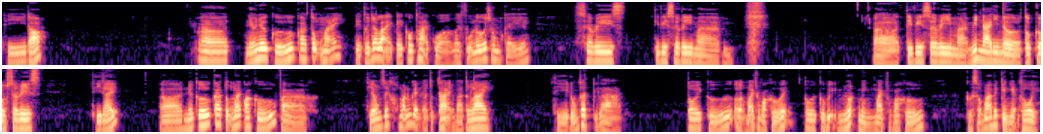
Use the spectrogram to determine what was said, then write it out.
Thì đó. Ờ, nếu như cứ ca tụng mãi để tôi nhắc lại cái câu thoại của người phụ nữ trong cái series TV series mà ờ, uh, TV series mà Midnight Dinner Tokyo series. Thì đấy uh, nếu cứ ca tụng mãi quá khứ và thì ông sẽ không mãn nguyện ở thực tại và tương lai. Thì đúng thật là tôi cứ ở mãi trong quá khứ ấy tôi cứ bị nhốt mình mãi trong quá khứ cứ sống mãi với kỷ niệm thôi.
